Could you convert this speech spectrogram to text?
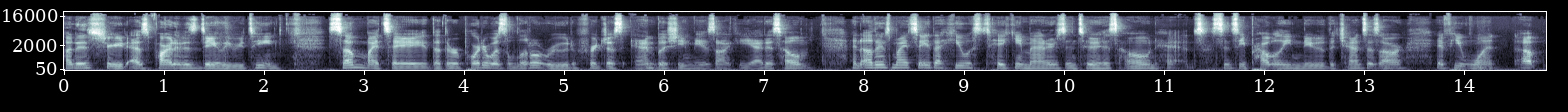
on his street as part of his daily routine. Some might say that the reporter was a little rude for just ambushing Miyazaki at his home, and others might say that he was taking matters into his own hands, since he probably knew the chances are if he went up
